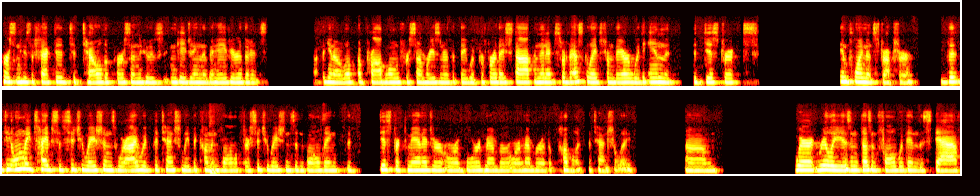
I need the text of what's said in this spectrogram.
person who's affected to tell the person who's engaging in the behavior that it's you know, a, a problem for some reason or that they would prefer they stop. And then it sort of escalates from there within the, the district's employment structure. The, the only types of situations where I would potentially become involved are situations involving the district manager or a board member or a member of the public potentially. Um, where it really isn't, doesn't fall within the staff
